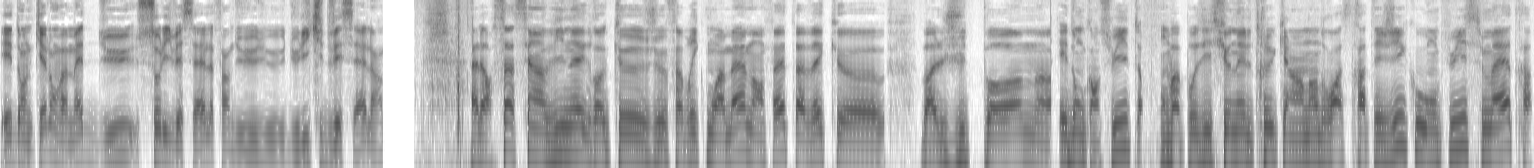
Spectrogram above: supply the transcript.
et dans lequel on va mettre du soli-vaisselle, enfin du, liquide vaisselle. Hein. Alors ça c'est un vinaigre que je fabrique moi-même en fait avec euh, bah, le jus de pomme. Et donc ensuite on va positionner le truc à un endroit stratégique où on puisse mettre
